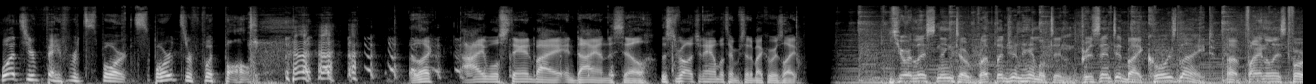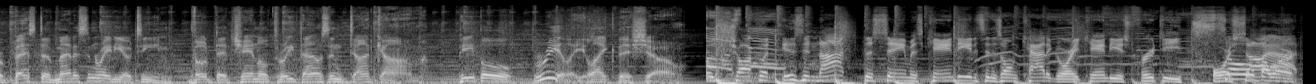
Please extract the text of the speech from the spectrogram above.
what's your favorite sport? Sports or football? Look, I will stand by and die on this hill. This is Rutledge and Hamilton, presented by Coors Light. You're listening to Rutledge and Hamilton, presented by Coors Light, a finalist for Best of Madison Radio Team. Vote at channel3000.com. People really like this show. Chocolate is not the same as candy. It's in its own category. Candy is fruity or So sour bad.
